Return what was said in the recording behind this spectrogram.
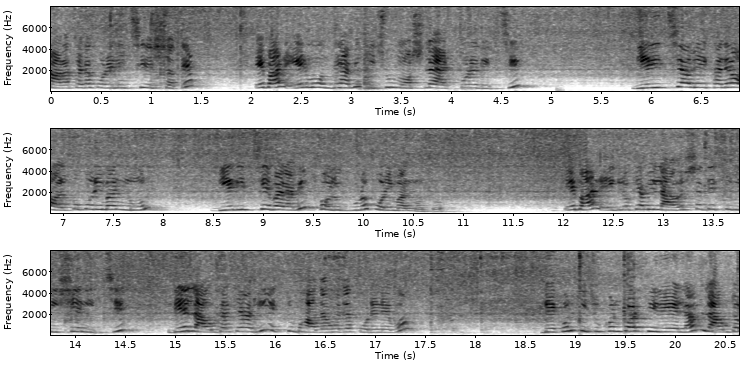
নাড়াচাড়া করে নিচ্ছি এর সাথে। এবার এর মধ্যে আমি কিছু মশলা অ্যাড করে দিচ্ছি। দিয়ে দিচ্ছি আমি এখানে অল্প পরিমাণ নুন। দিয়ে দিচ্ছি এবার আমি হলুদ গুঁড়ো পরিমাণ মতো। এবার এগুলোকে আমি লাউয়ের সাথে একটু মিশিয়ে নিচ্ছি। দিয়ে লাউটাকে আমি একটু ভাজা ভাজা করে নেব। দেখুন, কিছুক্ষণ পর ফিরে এলাম। লাউটা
